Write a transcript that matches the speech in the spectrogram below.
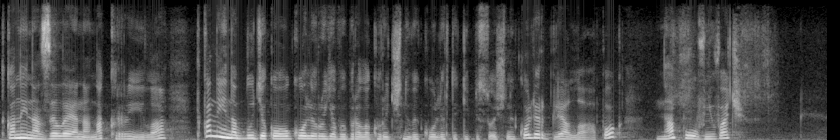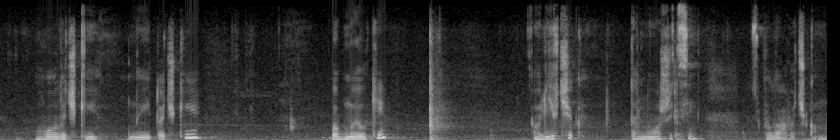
тканина зелена на крила, тканина будь-якого кольору. Я вибрала коричневий колір, такий пісочний колір для лапок, наповнювач, голочки, ниточки, обмилки олівчик та ножиці з булавочками.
